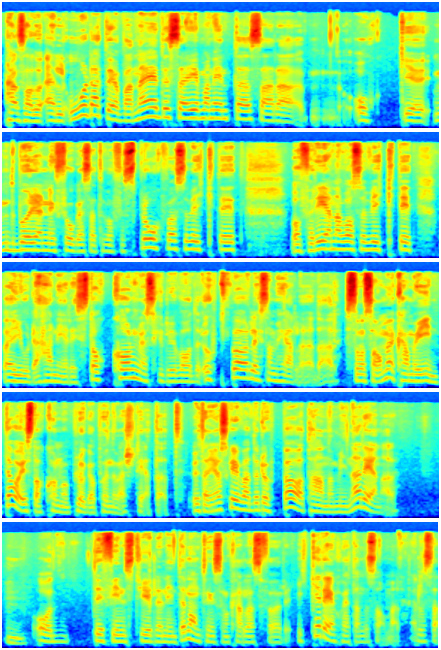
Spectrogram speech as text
han sa då L-ordet och jag bara nej det säger man inte. Så här, eh, och då började han ifrågasätta varför språk var så viktigt, varför rena var så viktigt, vad jag gjorde här nere i Stockholm, jag skulle ju vara där uppe och liksom hela det där. Som same kan man ju inte vara i Stockholm och plugga på universitetet, utan jag skulle vara där uppe och ta hand om mina renar. Mm. Och det finns tydligen inte någonting som kallas för icke renskötande samer, eller så,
